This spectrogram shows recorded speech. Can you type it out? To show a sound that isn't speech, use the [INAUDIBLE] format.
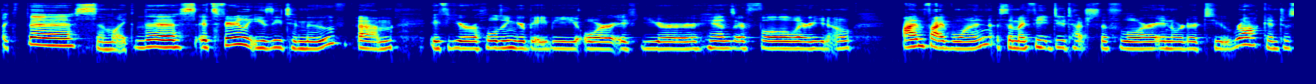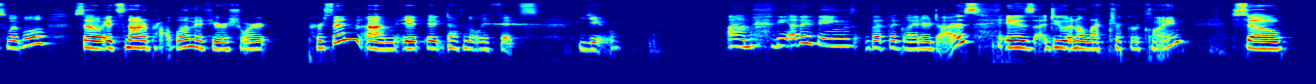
like this and like this. It's fairly easy to move um, if you're holding your baby or if your hands are full or, you know, I'm 5'1", so my feet do touch the floor in order to rock and to swivel, so it's not a problem if you're a short person. Um, it, it definitely fits you. Um, the other things that the glider does is do an electric recline. So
